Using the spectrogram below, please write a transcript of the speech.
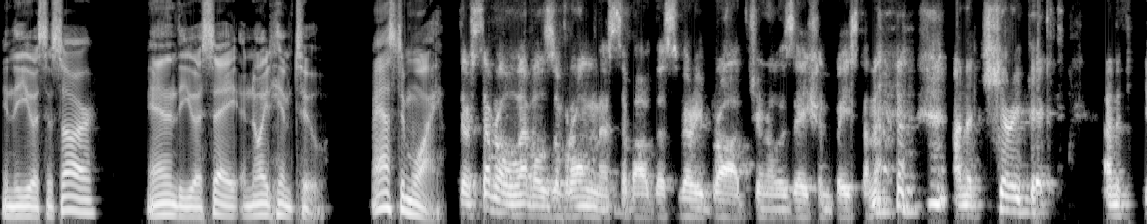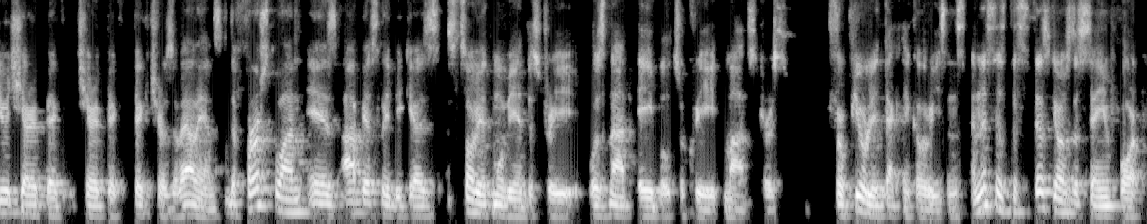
in the USSR and the USA annoyed him too. I asked him why. There are several levels of wrongness about this very broad generalization based on on a cherry picked and a few cherry picked cherry picked pictures of aliens. The first one is obviously because Soviet movie industry was not able to create monsters for purely technical reasons. And this is this, this goes the same for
